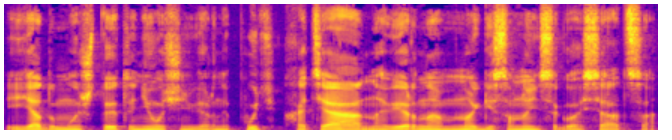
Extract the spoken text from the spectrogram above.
и я думаю, что это не очень верный путь, хотя, наверное, многие со мной не согласятся.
